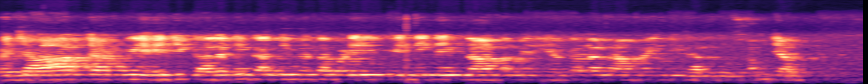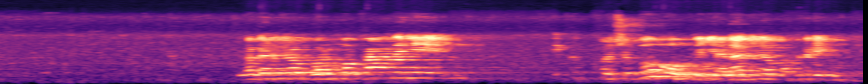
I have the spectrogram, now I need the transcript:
ਵਿਚਾਰ ਜਾਂ ਕੋਈ ਇਹੋ ਜਿਹੀ ਗੱਲ ਨਹੀਂ ਕਰਨੀ, ਮੈਂ ਤਾਂ ਬੜੀ ਇੰਨੀ ਨਹੀਂ, ਨਾ ਤਾਂ ਮੇਰੀ ਅਕਲ ਆ, ਨਾ ਮੈਂ ਇੰਨੀ ਗੱਲ ਨੂੰ ਸਮਝਾਂ। ਮਗਰ ਜੋ ਗੁਰਮੁਖਾਂ ਦੀ ਇੱਕ ਖੁਸ਼ਬੂ ਹੁੰਦੀ ਹੈ ਨਾ, ਜੀ ਵੱਖਰੀ ਹੁੰਦੀ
